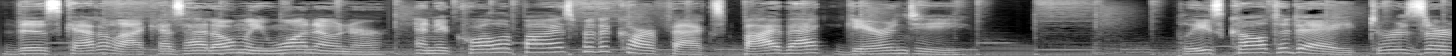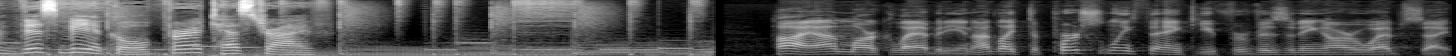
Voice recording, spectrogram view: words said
This Cadillac has had only one owner, and it qualifies for the Carfax buyback guarantee. Please call today to reserve this vehicle for a test drive. Hi, I'm Mark Labadie, and I'd like to personally thank you for visiting our website.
